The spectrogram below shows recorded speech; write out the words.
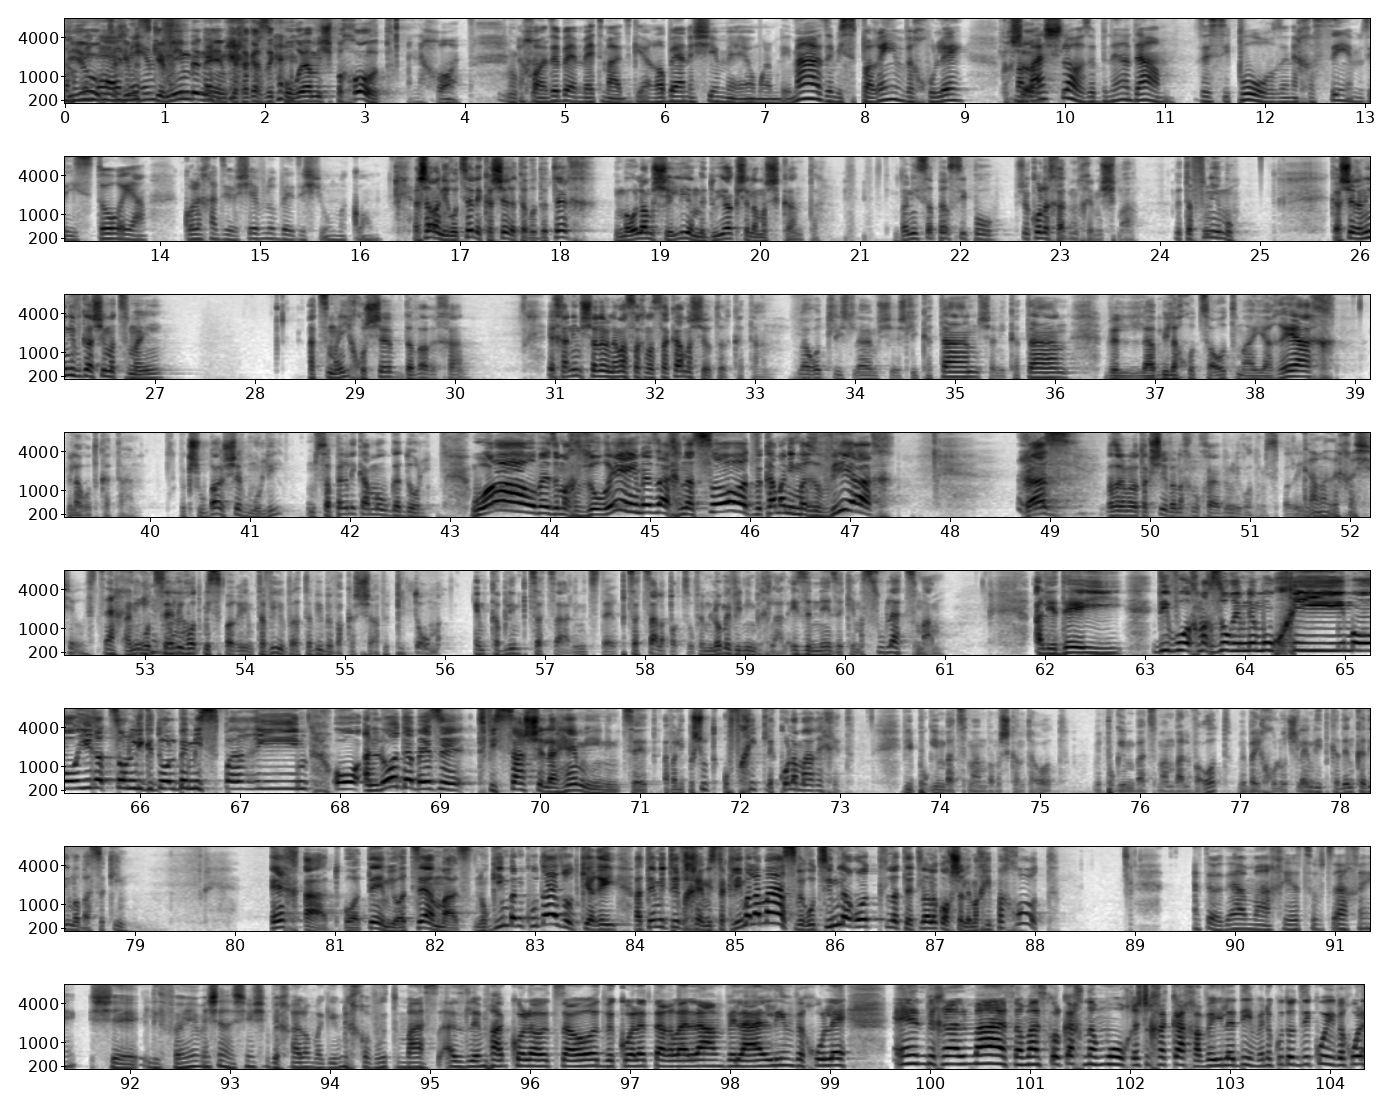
בדיוק, צריכים. הסכמים ביניהם, כי אחר כך זה קורע משפחות. נכון, אוקיי. נכון, זה באמת מאתגר. הרבה אנשים אומרים לי, מה, זה מספרים וכולי. עכשיו- ממש לא, זה בני אדם, זה סיפור, זה נכסים, זה היסטוריה. כל אחד זה יושב לו באיזשהו מקום. עכשיו, אני רוצה לקשר את עבודתך עם העולם שלי המדויק של המשכנתה. ואני אספר סיפור שכל אחד מכם ישמע, ותפנימו. כאשר אני נפגש עם עצמאי, עצמאי חושב דבר אחד, איך אני משלם למס הכנסה כמה שיותר קטן. להראות לי להם שיש לי קטן, שאני קטן, ולהביא לך הוצאות מהירח, ולהראות קטן. וכשהוא בא, יושב מולי, הוא מספר לי כמה הוא גדול. וואו, ואיזה מחזורים, ואיזה הכנסות, וכמה אני מרוויח. ואז, ואז אני אומר לו, תקשיב, אנחנו חייבים לראות מספרים. כמה זה חשוב, צחי. אני רוצה וואו. לראות מספרים, תביא, תביא בבקשה, ופתאום הם מקבלים פצצה, אני מצטער, פצצה לפרצוף, הם לא מבינים בכלל איזה נזק הם עשו לעצמם. על ידי דיווח מחזורים נמוכים, או אי רצון לגדול במספרים, או אני לא יודע באיזה תפיסה שלהם היא נמצאת, אבל היא פשוט הופכית לכל המערכת. והיא פוגעים בעצמם במשכנתאות, ופוגעים בעצמם בהלוואות, וביכולות שלהם להתקדם קדימה בעסקים. איך את או אתם, יועצי המס, נוגעים בנקודה הזאת? כי הרי אתם מטבעכם מסתכלים על המס ורוצים להראות, לתת ללקוח שלם הכי פחות. אתה יודע מה הכי עצוב, צחי? שלפעמים יש אנשים שבכלל לא מגיעים לחבות מס, אז למה כל ההוצאות וכל הטרללם ולהעלים וכולי? אין בכלל מס, המס כל כך נמוך, יש לך ככה, וילדים, ונקודות זיכוי וכולי.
